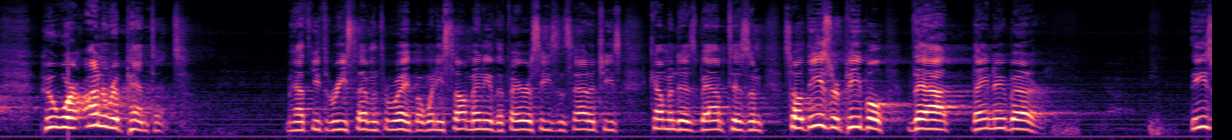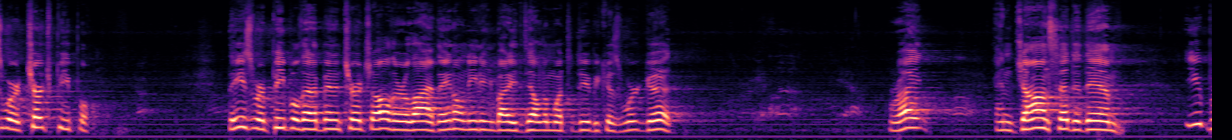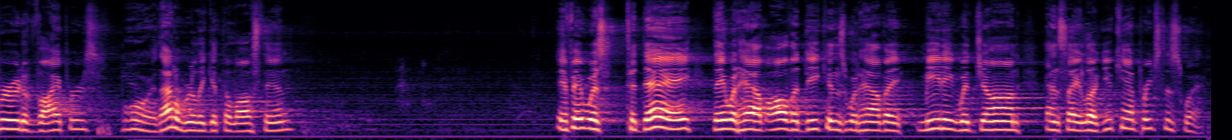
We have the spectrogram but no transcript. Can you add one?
who were unrepentant. Matthew 3, 7 through 8. But when he saw many of the Pharisees and Sadducees coming to his baptism, so these are people that they knew better. These were church people. These were people that have been in church all their life. They don't need anybody to tell them what to do because we're good. Right? And John said to them, You brood of vipers. Boy, that'll really get the lost in. If it was today, they would have, all the deacons would have a meeting with John and say, Look, you can't preach this way.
